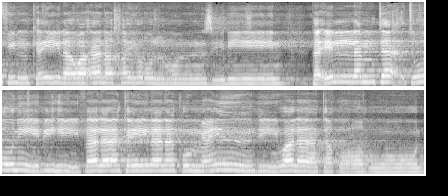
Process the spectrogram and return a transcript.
في الكيل وأنا خير المنزلين. فإن لم تأتوني به فلا كيل لكم عندي ولا تقربون.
